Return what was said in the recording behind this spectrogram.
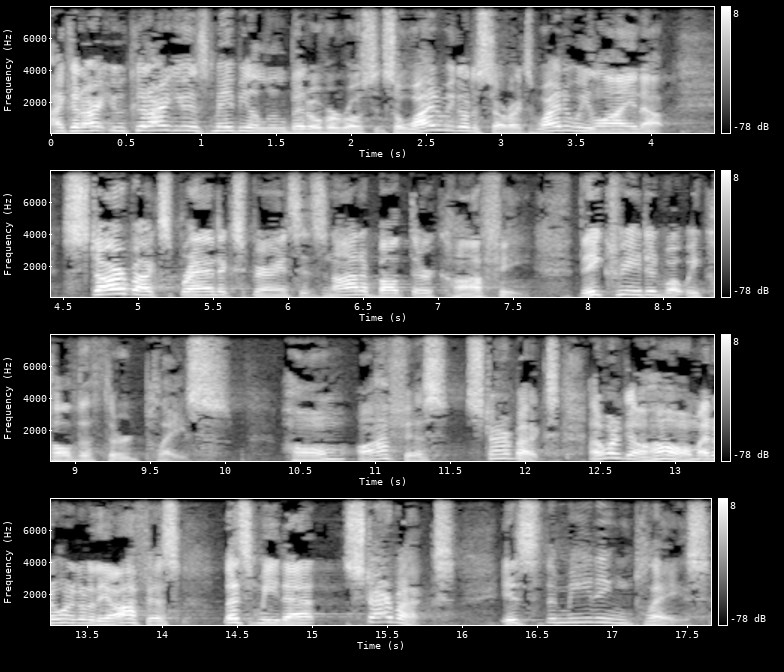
I could argue, could argue it's maybe a little bit over roasted. So why do we go to Starbucks? Why do we line up? Starbucks brand experience, it's not about their coffee. They created what we call the third place. Home, office, Starbucks. I don't want to go home. I don't want to go to the office. Let's meet at Starbucks. It's the meeting place.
